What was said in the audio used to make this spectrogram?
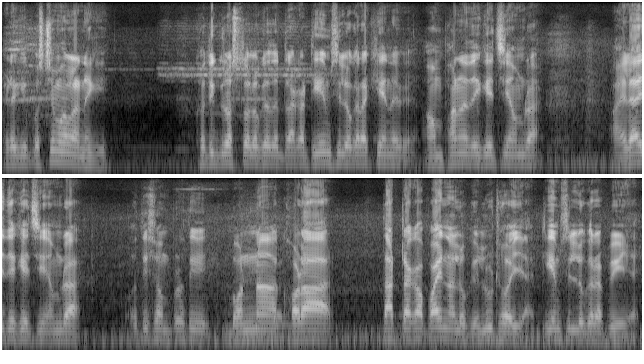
এটা কি পশ্চিমবাংলা নাকি? ক্ষতিগ্রস্ত লোকেদের টাকা টিএমসি লোকেরা খেয়ে নেবে। আমফানে দেখেছি আমরা আইলাই দেখেছি আমরা অতি সম্প্রতি বন্যা খরা তার টাকা পায় না লোকে লুট হয়ে যায় টিএমসির লোকেরা পেয়ে যায়।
